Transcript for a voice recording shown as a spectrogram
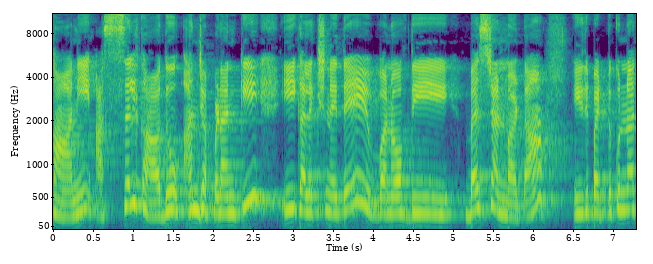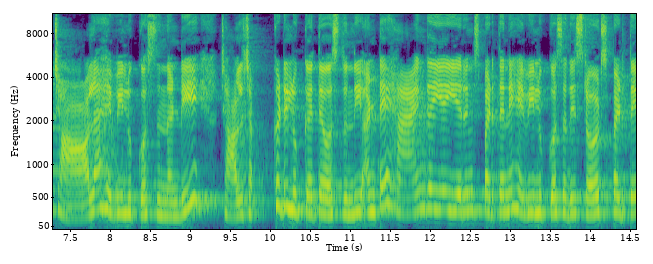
కానీ అస్సలు కాదు అని చెప్పడానికి ఈ కలెక్షన్ అయితే వన్ ఆఫ్ ది బెస్ట్ అన్నమాట. ఇది పెట్టుకున్న చాలా హెవీ లుక్ వస్తుందండి. చాలా చక్క చక్కటి లుక్ అయితే వస్తుంది. అంటే హ్యాంగ్ అయ్యే ఇయర్ రింగ్స్ పెడితేనే హెవీ లుక్ వస్తుంది. స్టర్ట్స్ పెడితే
